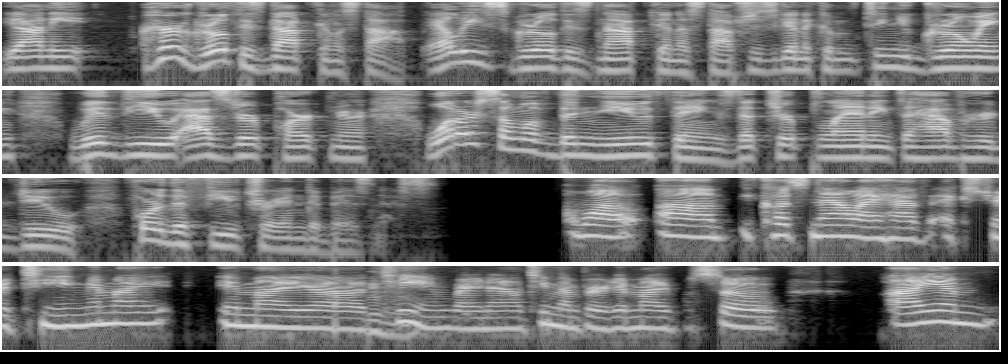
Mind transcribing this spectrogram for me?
Yanni, her growth is not going to stop. Ellie's growth is not going to stop. She's going to continue growing with you as your partner. What are some of the new things that you're planning to have her do for the future in the business? Well, uh, because now I have extra team in my in my uh, Mhm. team right now, team member in my so I am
